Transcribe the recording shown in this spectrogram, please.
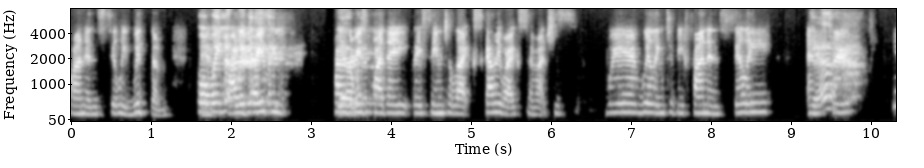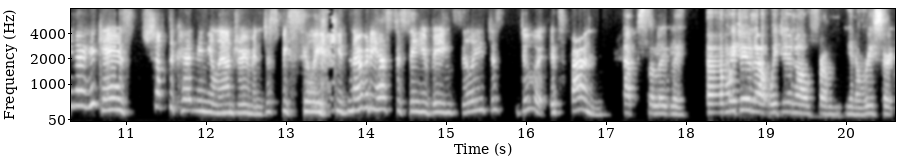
fun and silly with them. Well, we know part of the reason part yeah, of the reason why they they seem to like scallywags so much is we're willing to be fun and silly. And yeah. so you know, who cares? Shut the curtain in your lounge room and just be silly. Nobody has to see you being silly. Just do it. It's fun. Absolutely. And we do know we do know from you know research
